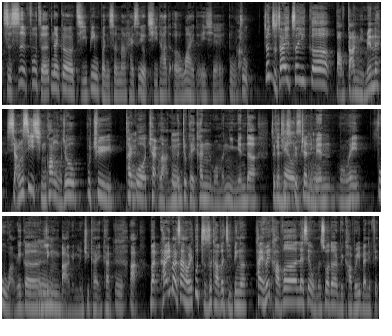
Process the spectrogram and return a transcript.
只是负责那个疾病本身吗？还是有其他的额外的一些补助？这只在这一个保单里面呢，详细情况我就不去太过 check 啦，你们就可以看我们里面的这个 description 里面，我会附往一个 link 吧，给你们去看一看。啊，But 它一般上还会不只是 cover 疾病呢，它也会 cover let's say 我们说的 recovery benefit。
